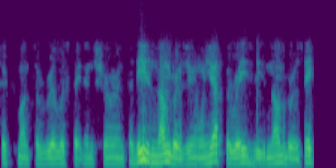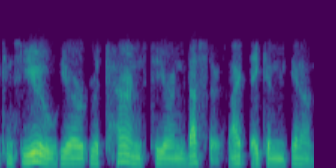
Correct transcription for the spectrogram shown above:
six months of real estate insurance. So these numbers, you know, when you have to raise these numbers, they can skew your returns to your investors, right? They can, you know,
